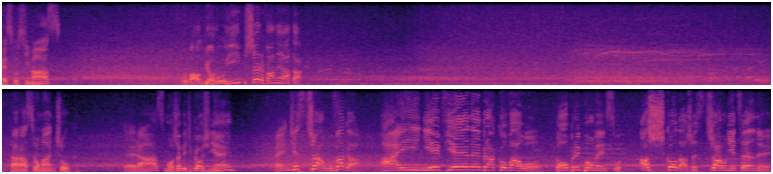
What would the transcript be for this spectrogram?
Jesus Simas. Próba odbioru i przerwany atak. Taras Romanczuk. Teraz może być groźnie. Będzie strzał, uwaga! Aj, niewiele brakowało. Dobry pomysł. Aż szkoda, że strzał niecelny.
